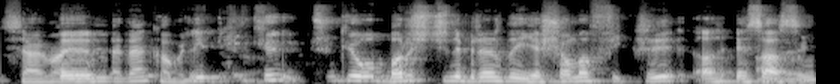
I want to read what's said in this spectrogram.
Sermaye ee, neden kabul etti? Çünkü, çünkü o barış içinde bir arada yaşama fikri esasında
